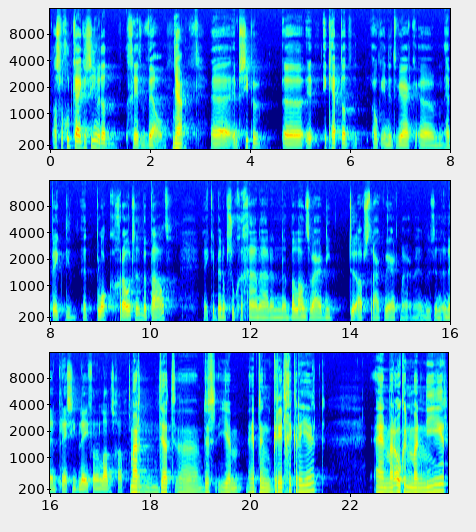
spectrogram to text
Als we goed kijken zien we dat grid wel. Ja. Uh, in principe, uh, ik heb dat ook in het werk um, heb ik die, het blokgrootte bepaald. Ik ben op zoek gegaan naar een balans waar het niet te abstract werd, maar hè, dus een, een, impressie bleef van een landschap. Maar dat, uh, dus je hebt een grid gecreëerd, en, maar ook een manier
